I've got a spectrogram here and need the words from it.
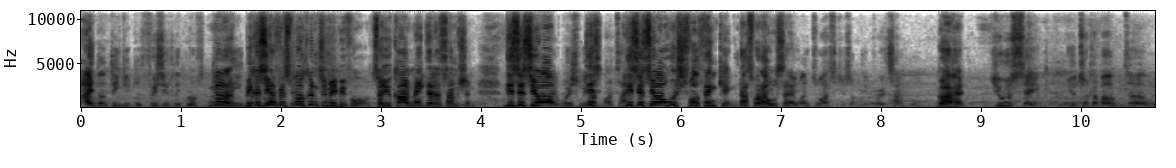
I, don't think you can physically prove. to No, no, because you haven't spoken to me before, so you can't make that assumption. This is your this, had more time, this is your wishful thinking. That's what I will say. I want to ask you something, for example. Go ahead. You say you talk about um,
